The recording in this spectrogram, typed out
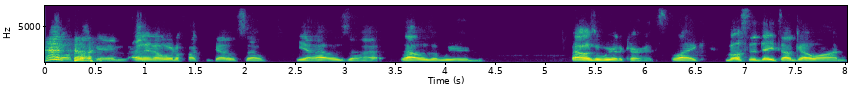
I don't fucking I didn't know where the fuck to go. So yeah, that was uh that was a weird that was a weird occurrence. Like most of the dates I'll go on,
